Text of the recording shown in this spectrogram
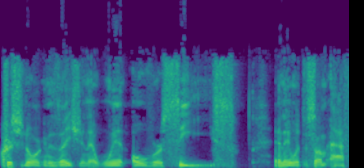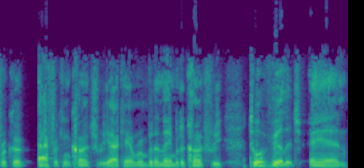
Christian organization that went overseas and they went to some Africa, African country. I can't remember the name of the country to a village. And,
